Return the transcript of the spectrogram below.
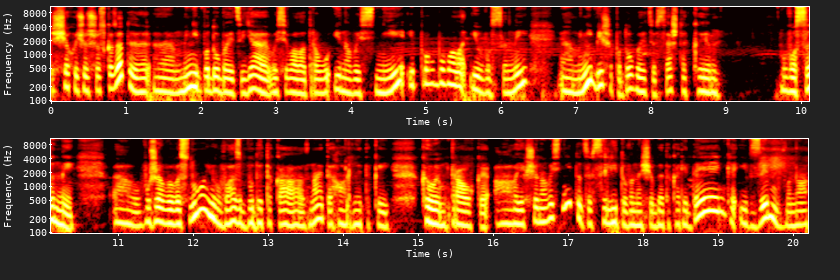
ще хочу що сказати, е, мені подобається, я висівала траву і навесні, і пробувала, і восени. Е, Мені більше подобається все ж таки восени. Е, Вже ви весною у вас буде така, знаєте, гарний такий килим травки. А якщо навесні, то це все літо вона ще буде така ріденька, і взиму вона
